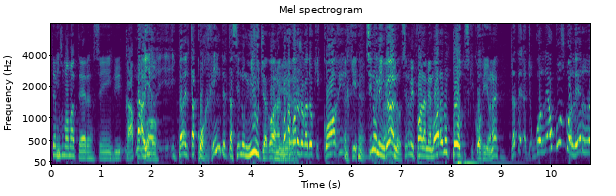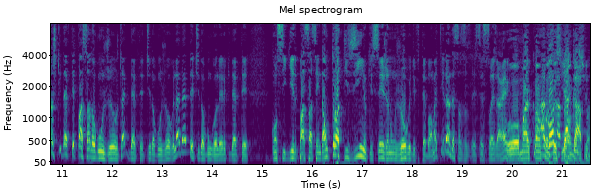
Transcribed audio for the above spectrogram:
temos uma matéria Sim. de capa Não, e- e- então ele tá correndo, ele tá sendo humilde agora. Agora, o jogador que corre, que, se não me engano, se não me falha a memória, eram todos que corriam, né? Já te- alguns goleiros, acho que deve ter passado algum jogo. Será que deve ter tido algum jogo, né? Deve ter tido algum goleiro que deve ter conseguido passar sem dar um trotezinho que seja num jogo de futebol. Mas tirando essas exceções à regra. O Marcão Agora- e a capa?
